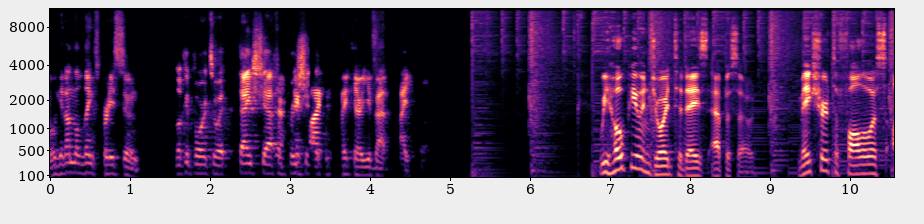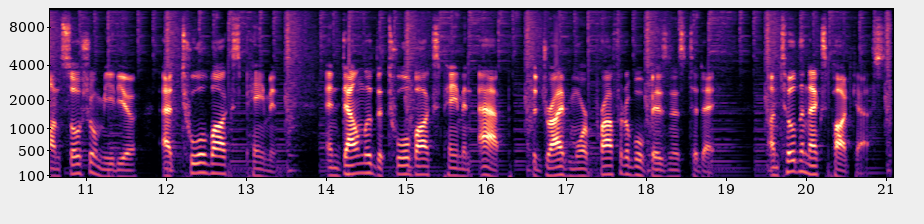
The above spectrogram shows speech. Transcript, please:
And we'll get on the links pretty soon. Looking forward to it. Thanks, Jeff. Appreciate it. Take care. You bet. Bye. We hope you enjoyed today's episode. Make sure to follow us on social media at Toolbox Payment and download the Toolbox Payment app to drive more profitable business today. Until the next podcast.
